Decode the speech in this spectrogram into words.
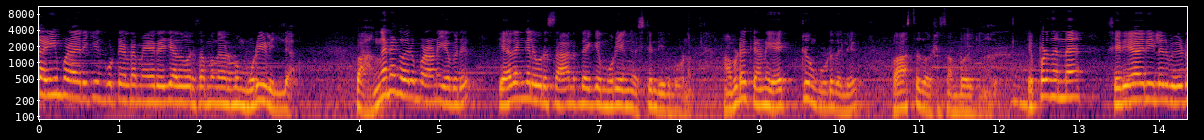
കഴിയുമ്പോഴായിരിക്കും കുട്ടികളുടെ മാരേജ് അതുപോലെ സംബന്ധം വരുമ്പോൾ മുറികളില്ല. അപ്പോൾ അങ്ങനെയൊക്കെ വരുമ്പോഴാണ് ഇവർ ഏതെങ്കിലും ഒരു സ്ഥാനത്തേക്ക് മുറി അങ്ങ് എക്സ്റ്റെൻഡ് ചെയ്ത് പോകണം അവിടെയൊക്കെയാണ് ഏറ്റവും കൂടുതൽ വാസ്തുദോഷം സംഭവിക്കുന്നത്. എപ്പോഴും തന്നെ ശരിയായ രീതിയിലൊരു വീട്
